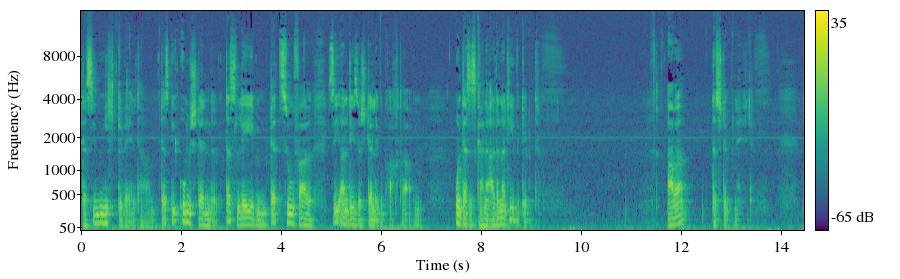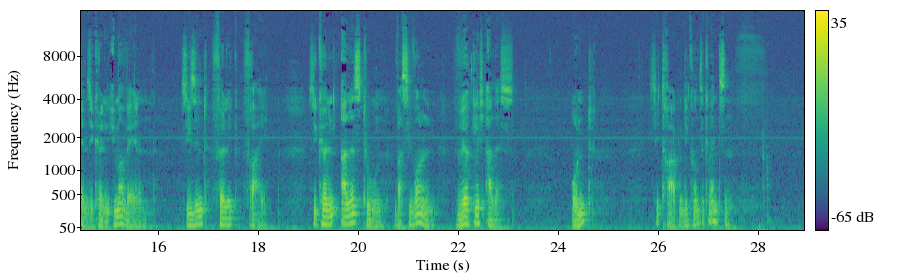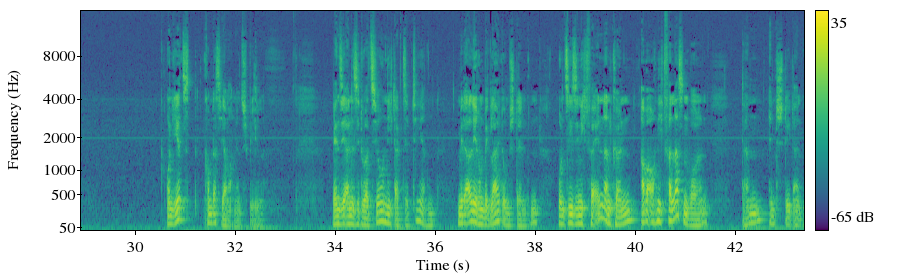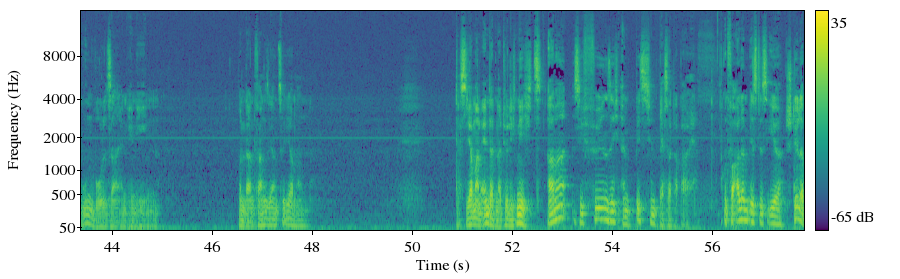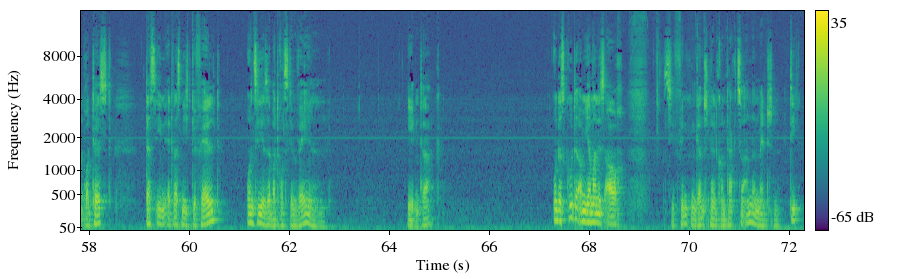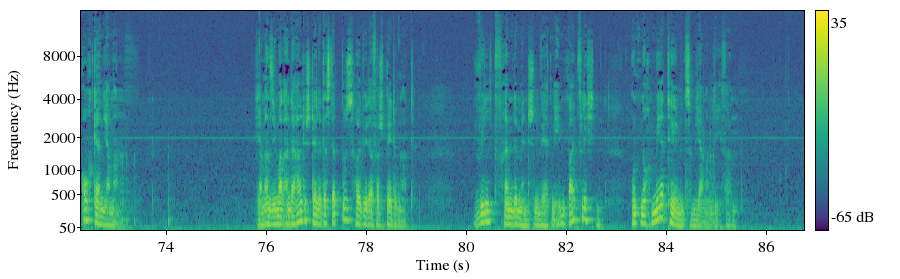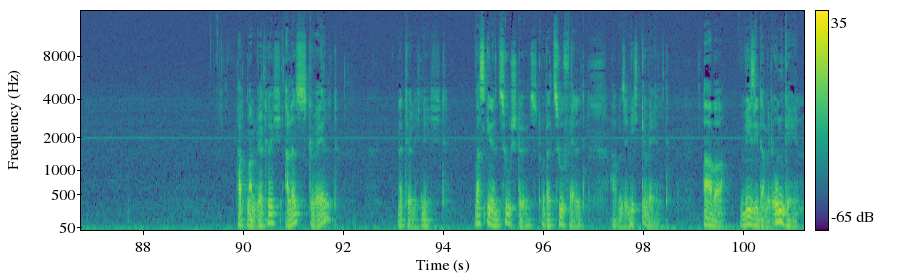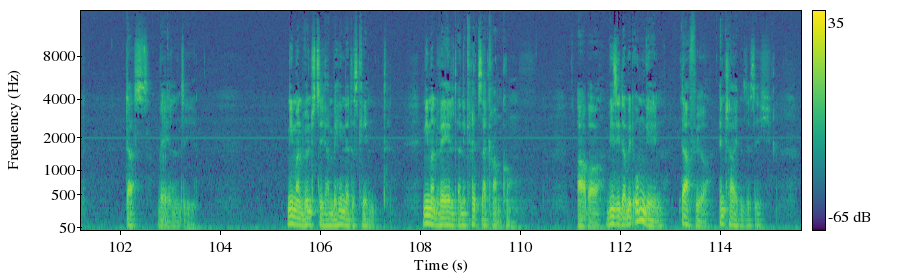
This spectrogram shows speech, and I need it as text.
dass sie nicht gewählt haben, dass die Umstände, das Leben, der Zufall sie an diese Stelle gebracht haben und dass es keine Alternative gibt. Aber das stimmt nicht denn Sie können immer wählen. Sie sind völlig frei. Sie können alles tun, was Sie wollen, wirklich alles. Und Sie tragen die Konsequenzen. Und jetzt kommt das Jammern ins Spiel. Wenn Sie eine Situation nicht akzeptieren, mit all ihren Begleitumständen, und Sie sie nicht verändern können, aber auch nicht verlassen wollen, dann entsteht ein Unwohlsein in ihnen. Und dann fangen sie an zu jammern. Das Jammern ändert natürlich nichts, aber sie fühlen sich ein bisschen besser dabei. Und vor allem ist es ihr stiller Protest, dass ihnen etwas nicht gefällt und sie es aber trotzdem wählen. Jeden Tag. Und das Gute am Jammern ist auch, Sie finden ganz schnell Kontakt zu anderen Menschen, die auch gern jammern. Jammern Sie mal an der Haltestelle, dass der Bus heute wieder Verspätung hat. Wildfremde Menschen werden Ihnen beipflichten und noch mehr Themen zum Jammern liefern. Hat man wirklich alles gewählt? Natürlich nicht. Was Ihnen zustößt oder zufällt, haben Sie nicht gewählt. Aber wie sie damit umgehen, das wählen sie. Niemand wünscht sich ein behindertes Kind. Niemand wählt eine Krebserkrankung. Aber wie sie damit umgehen, dafür entscheiden sie sich.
